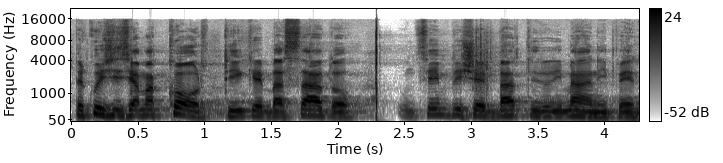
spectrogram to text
Per cui ci siamo accorti che è bastato un semplice battito di mani per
